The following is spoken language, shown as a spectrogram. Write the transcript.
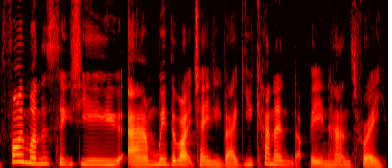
Find one that suits you, and with the right changing bag, you can end up being hands free.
